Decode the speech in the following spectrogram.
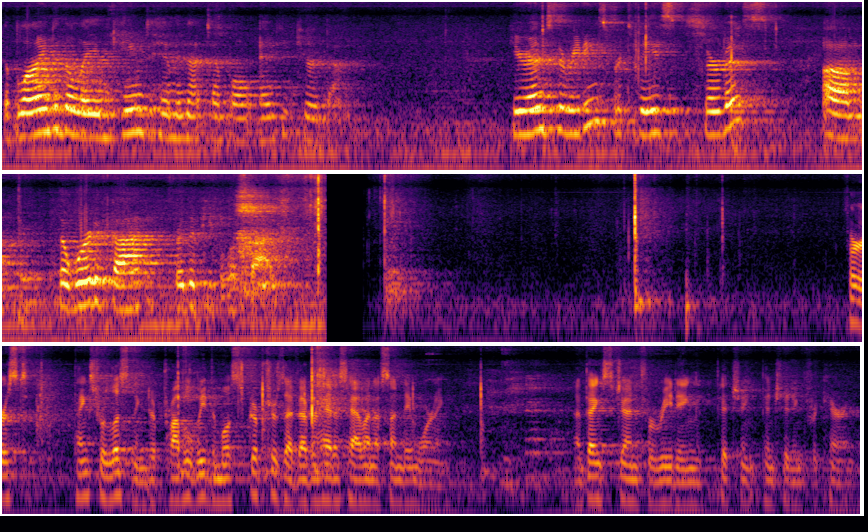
The blind and the lame came to him in that temple, and he cured them. Here ends the readings for today's service. Um, the Word of God for the people of God. First, Thanks for listening to probably the most scriptures I've ever had us have on a Sunday morning. And thanks, Jen, for reading, pitching, pinch hitting for Karen.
